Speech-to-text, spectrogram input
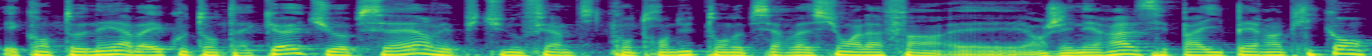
est cantonné à bah écoute, on t'accueille, tu observes, et puis tu nous fais un petit compte rendu de ton observation à la fin. Et en général, c'est pas hyper impliquant.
